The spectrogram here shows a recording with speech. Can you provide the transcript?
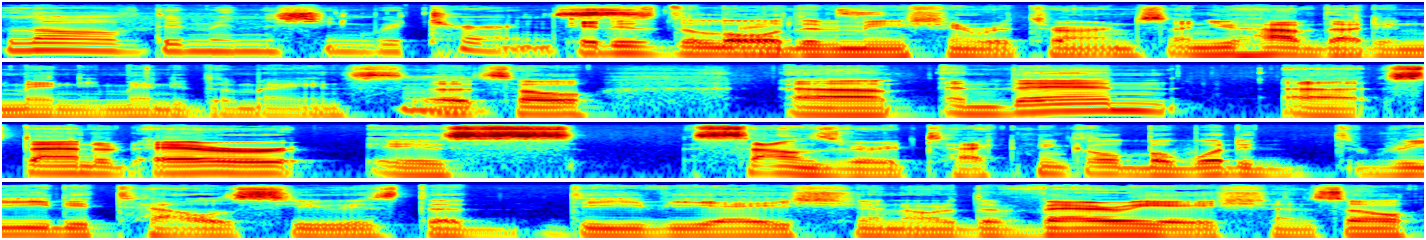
Law of diminishing returns. It is the law right? of diminishing returns, and you have that in many many domains. Mm. Uh, so, uh, and then uh, standard error is sounds very technical, but what it really tells you is the deviation or the variation. So,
